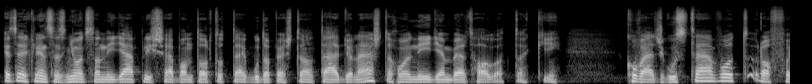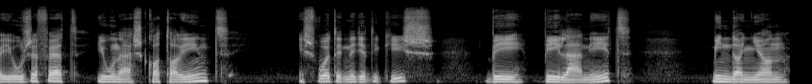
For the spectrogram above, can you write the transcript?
1984 áprilisában tartották Budapesten a tárgyalást, ahol négy embert hallgattak ki. Kovács Gusztávot, Raffai Józsefet, Jónás Katalint, és volt egy negyedik is, B. Bélánét, mindannyian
